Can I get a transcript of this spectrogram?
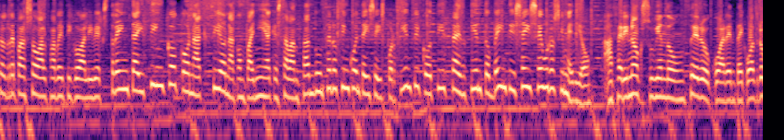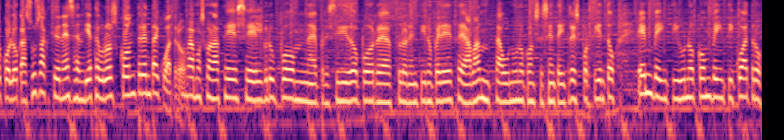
el repaso alfabético al IBEX 35 con acción a compañía que está avanzando un 0,56% y cotiza en 126 euros y medio. Acerinox subiendo un 0,44 coloca sus acciones en 10 euros con 34. Vamos con ACS, el grupo mm, presidido por eh, Florentino Pérez avanza un 1,63% en 21,24.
